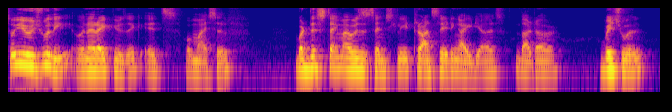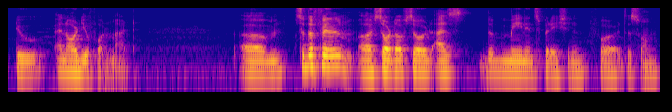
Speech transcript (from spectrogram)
So usually when I write music, it's for myself, but this time I was essentially translating ideas that are visual to an audio format. Um, so the film uh, sort of served as the main inspiration for the song.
